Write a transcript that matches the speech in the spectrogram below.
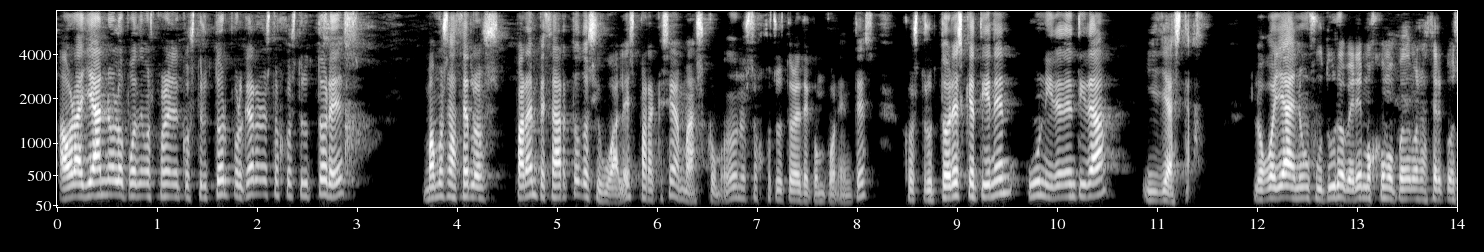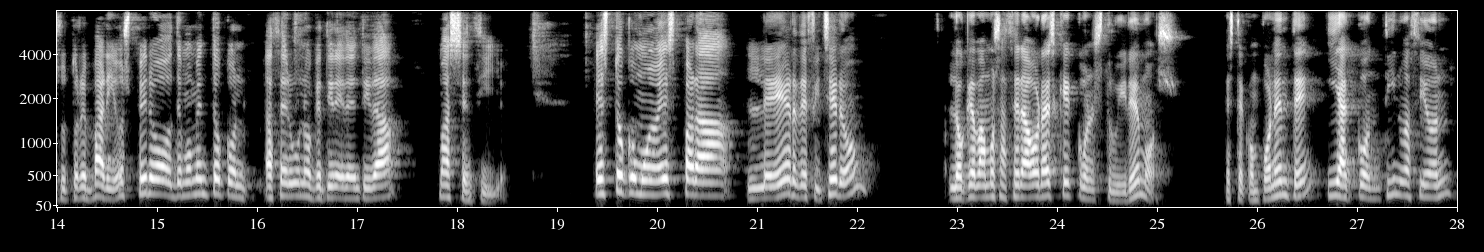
ahora ya no lo podemos poner en el constructor porque ahora nuestros constructores vamos a hacerlos, para empezar, todos iguales, para que sea más cómodo nuestros constructores de componentes. Constructores que tienen un ID de identidad y ya está. Luego ya en un futuro veremos cómo podemos hacer constructores varios, pero de momento con hacer uno que tiene identidad más sencillo. Esto como es para leer de fichero, lo que vamos a hacer ahora es que construiremos este componente y a continuación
